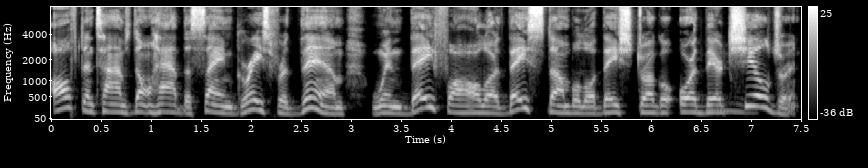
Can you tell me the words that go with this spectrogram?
oftentimes don't have the same grace for them when they fall or they stumble or they struggle or their Mm-hmm. children.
